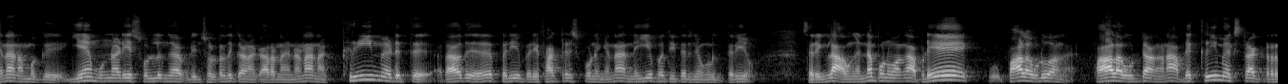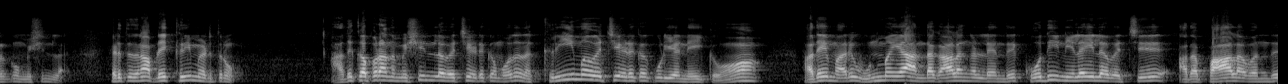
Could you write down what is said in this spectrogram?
ஏன்னா நமக்கு ஏன் முன்னாடியே சொல்லுங்க அப்படின்னு சொல்கிறதுக்கான காரணம் என்னென்னா நான் க்ரீம் எடுத்து அதாவது பெரிய பெரிய ஃபேக்ட்ரிஸ் போனீங்கன்னா நெய்யை பற்றி தெரிஞ்சவங்களுக்கு தெரியும். சரிங்களா? அவங்க என்ன பண்ணுவாங்க? அப்படியே பாலை விடுவாங்க. பாலை விட்டாங்கன்னா அப்படியே க்ரீம் எக்ஸ்ட்ராக்டர் இருக்கும் மிஷினில் எடுத்ததுன்னா அப்படியே க்ரீம் எடுத்துரும். அதுக்கப்புறம் அந்த மிஷினில் வச்சு எடுக்கும் போது அந்த க்ரீமை வச்சு எடுக்கக்கூடிய நெய்க்கும் அதே மாதிரி உண்மையாக அந்த காலங்கள்லேருந்து கொதி நிலையில் வச்சு அதை பாலை வந்து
